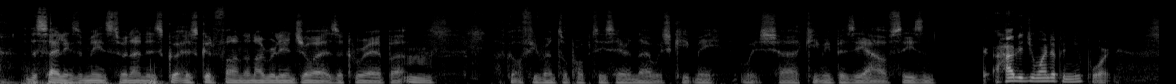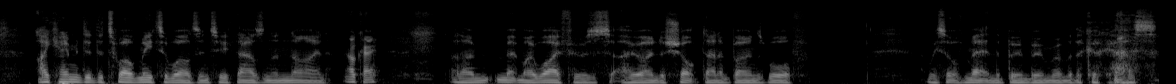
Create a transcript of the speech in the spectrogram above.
the sailing's a means to an end. It's good, it's good fun, and I really enjoy it as a career. But I've got a few rental properties here and there which keep me which uh, keep me busy out of season. How did you wind up in Newport? I came and did the 12 meter worlds in 2009, Okay. and I met my wife who was who owned a shop down in Bowen's Wharf. And we sort of met in the boom boom room of the Cooke House,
